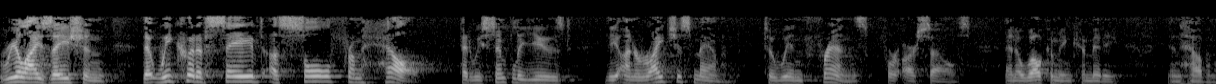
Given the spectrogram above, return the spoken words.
realization that we could have saved a soul from hell had we simply used the unrighteous mammon to win friends for ourselves and a welcoming committee in heaven.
